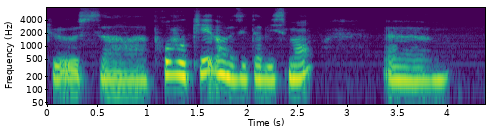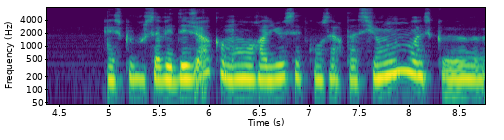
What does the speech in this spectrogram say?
que ça a provoqué dans les établissements. Euh, est-ce que vous savez déjà comment aura lieu cette concertation? Est-ce que,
